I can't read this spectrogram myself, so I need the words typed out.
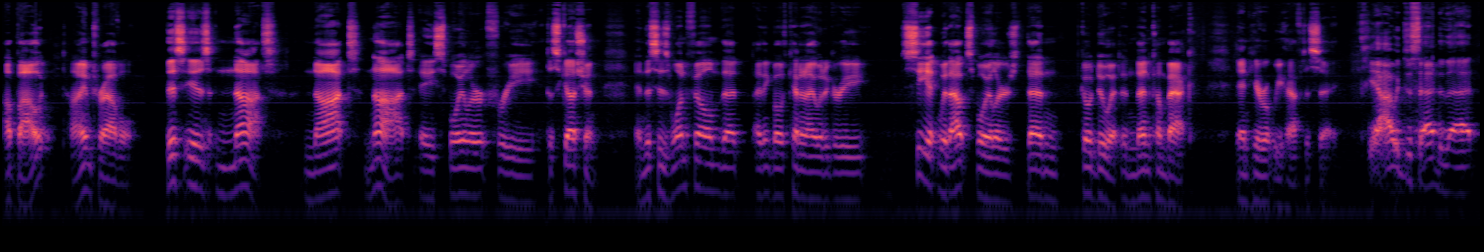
about time travel. This is not, not, not a spoiler free discussion. And this is one film that I think both Ken and I would agree see it without spoilers, then go do it, and then come back and hear what we have to say. Yeah, I would just add to that.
